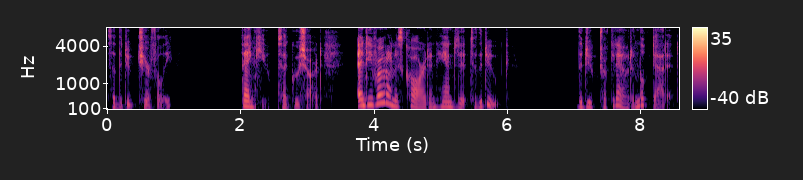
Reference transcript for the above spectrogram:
said the Duke cheerfully. Thank you, said Guerchard, and he wrote on his card and handed it to the Duke. The Duke took it out and looked at it.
